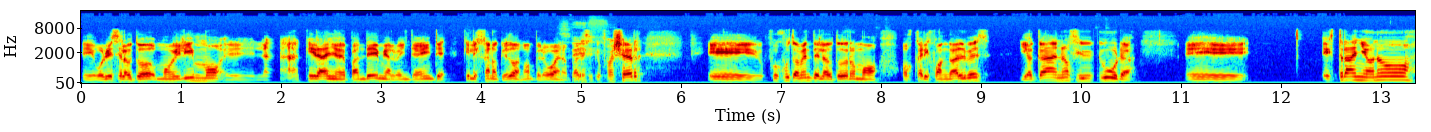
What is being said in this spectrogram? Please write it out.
eh, volviese el automovilismo, eh, aquel año de pandemia, el 2020, qué lejano quedó, ¿no? Pero bueno, parece que fue ayer, fue justamente el autódromo Oscar y Juan Galvez, y acá no figura. Extraño, ¿no?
